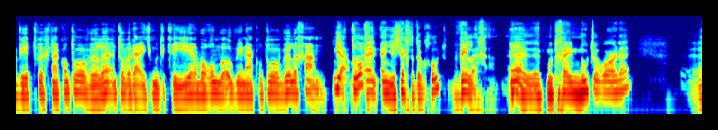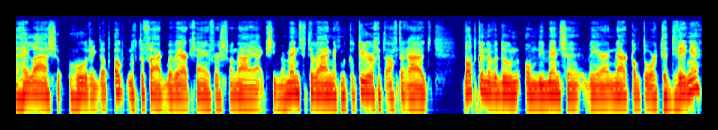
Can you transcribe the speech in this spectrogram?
weer terug naar kantoor willen. En tot we daar iets moeten creëren waarom we ook weer naar kantoor willen gaan. Ja, Toch? En, en je zegt het ook goed, willen gaan. Ja. Het moet geen moeten worden. Helaas hoor ik dat ook nog te vaak bij werkgevers. Van nou ja, ik zie mijn mensen te weinig, mijn cultuur gaat achteruit. Wat kunnen we doen om die mensen weer naar kantoor te dwingen?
